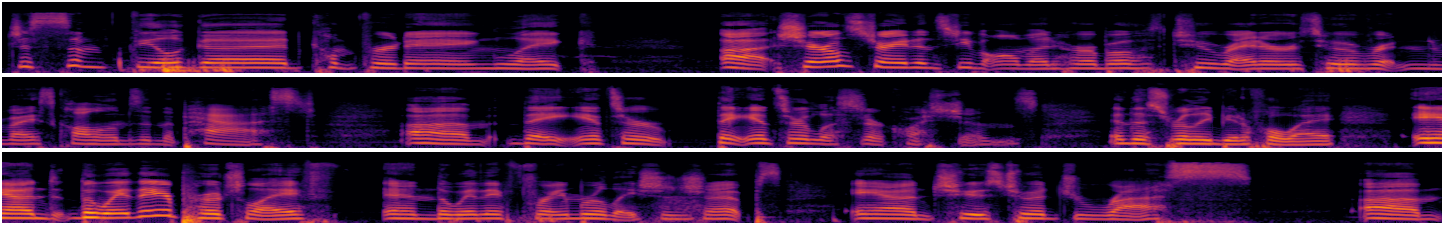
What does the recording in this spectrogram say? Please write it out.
Just some feel good, comforting, like. Uh, Cheryl Strayed and Steve Almond, who are both two writers who have written advice columns in the past, um, they answer they answer listener questions in this really beautiful way, and the way they approach life and the way they frame relationships and choose to address um,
